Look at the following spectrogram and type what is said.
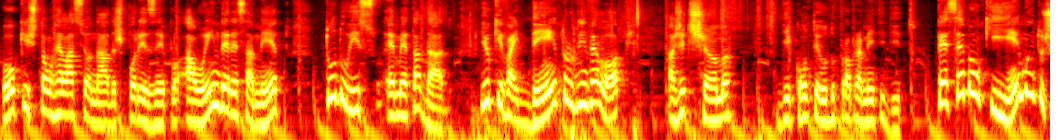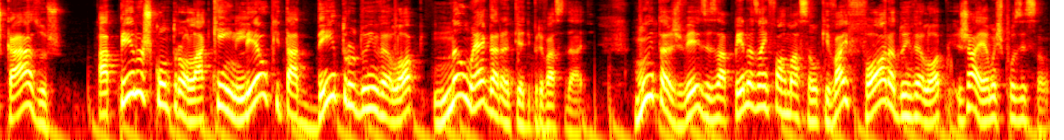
ou que estão relacionadas, por exemplo, ao endereçamento, tudo isso é metadado. E o que vai dentro do envelope a gente chama de conteúdo propriamente dito. Percebam que, em muitos casos, Apenas controlar quem lê o que está dentro do envelope não é garantia de privacidade. Muitas vezes, apenas a informação que vai fora do envelope já é uma exposição.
